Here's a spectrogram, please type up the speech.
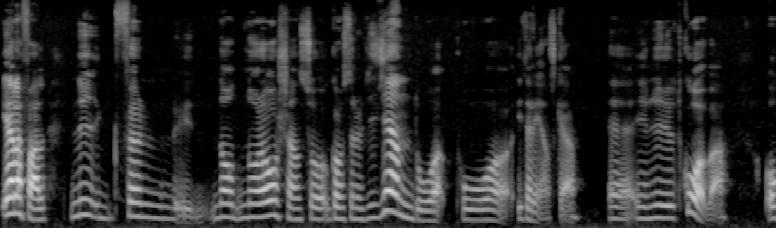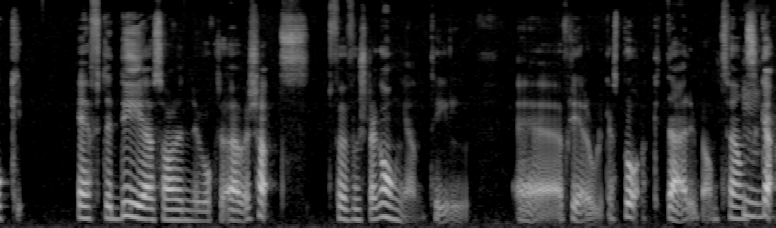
I alla fall, ny, för nå- några år sedan så gavs den ut igen då på italienska eh, i en ny utgåva. Och efter det så har den nu också översatts för första gången till eh, flera olika språk, däribland svenska.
